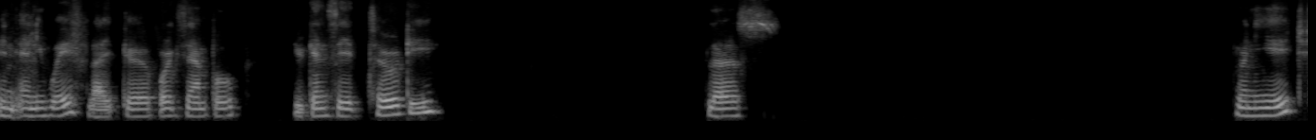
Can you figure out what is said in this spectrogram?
In any way. Like, uh, for example, you can say 30 plus 28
